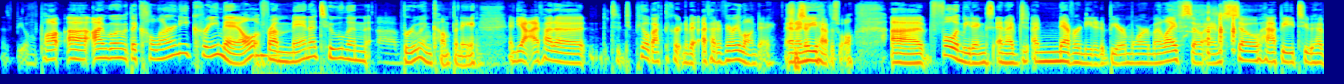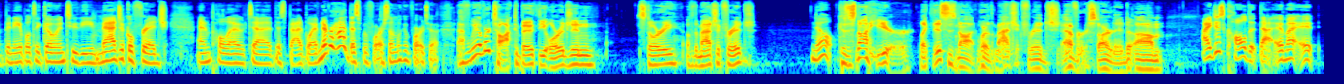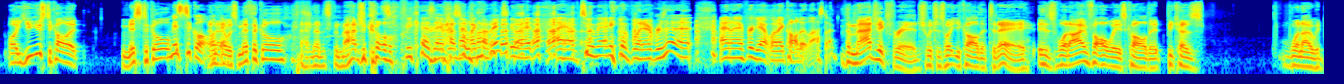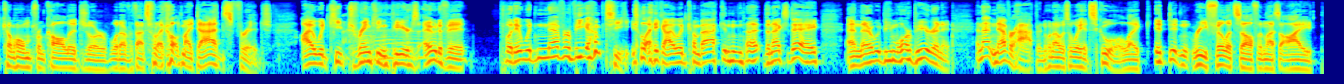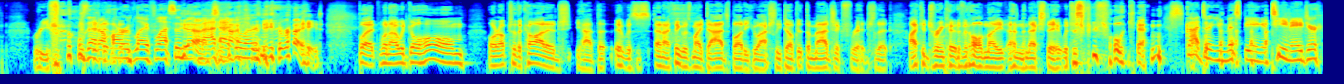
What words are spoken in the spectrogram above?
That's beautiful pop. Uh, I'm going with the Killarney Cream Ale from Manitoulin uh, Brewing Company. And yeah, I've had a, to, to peel back the curtain a bit, I've had a very long day. And I know you have as well. Uh, full of meetings. And I've just, I've never needed a beer more in my life. So I am so happy to have been able to go into the magical fridge and pull out uh, this bad boy. I've never had this before, so I'm looking forward to it. Have we ever talked about the origin story of the Magic Fridge? No, Because it's not here. Like this is not where the Magic Fridge ever started. Um, I just called it that. Am I? It, well, you used to call it mystical, Mystical, and then it was mythical, and then it's been magical. because every time I come into it, I have too many of whatever's in it, and I forget what I called it last time. the magic fridge, which is what you called it today, is what I've always called it because when I would come home from college or whatever, that's what I called my dad's fridge. I would keep drinking beers out of it, but it would never be empty. Like I would come back in the, the next day and there would be more beer in it. And that never happened when I was away at school. Like it didn't refill itself unless I refilled Was that a hard life lesson that Matt had to learn? right. But when I would go home or up to the cottage, yeah, the, it was, and I think it was my dad's buddy who actually dubbed it the magic fridge that I could drink out of it all night, and the next day it would just be full again. God, don't you miss being a teenager?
